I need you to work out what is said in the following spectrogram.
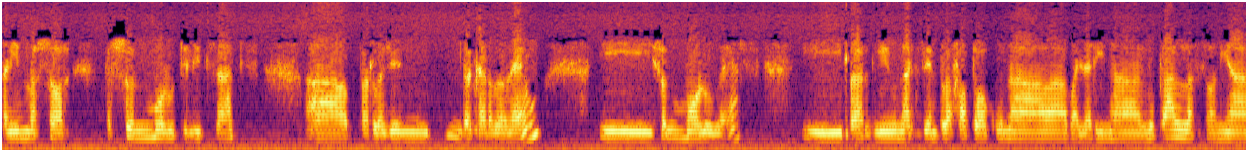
tenim la sort que són molt utilitzats uh, per la gent de Cardedeu i són molt oberts i per dir un exemple fa poc una ballarina local la Sònia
